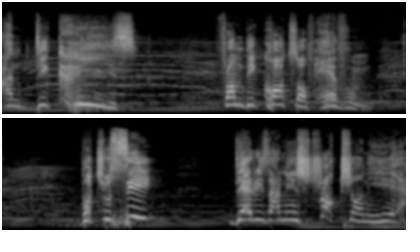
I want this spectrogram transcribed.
and decrees from the courts of heaven. But you see, there is an instruction here.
